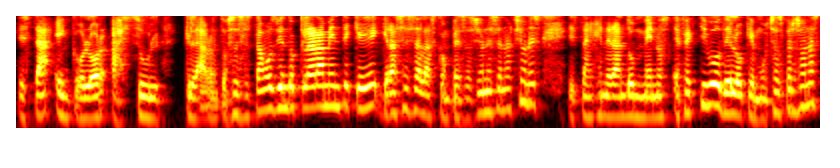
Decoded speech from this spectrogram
está en color azul claro. Entonces estamos viendo claramente que gracias a las compensaciones en acciones están generando menos efectivo de lo que muchas personas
